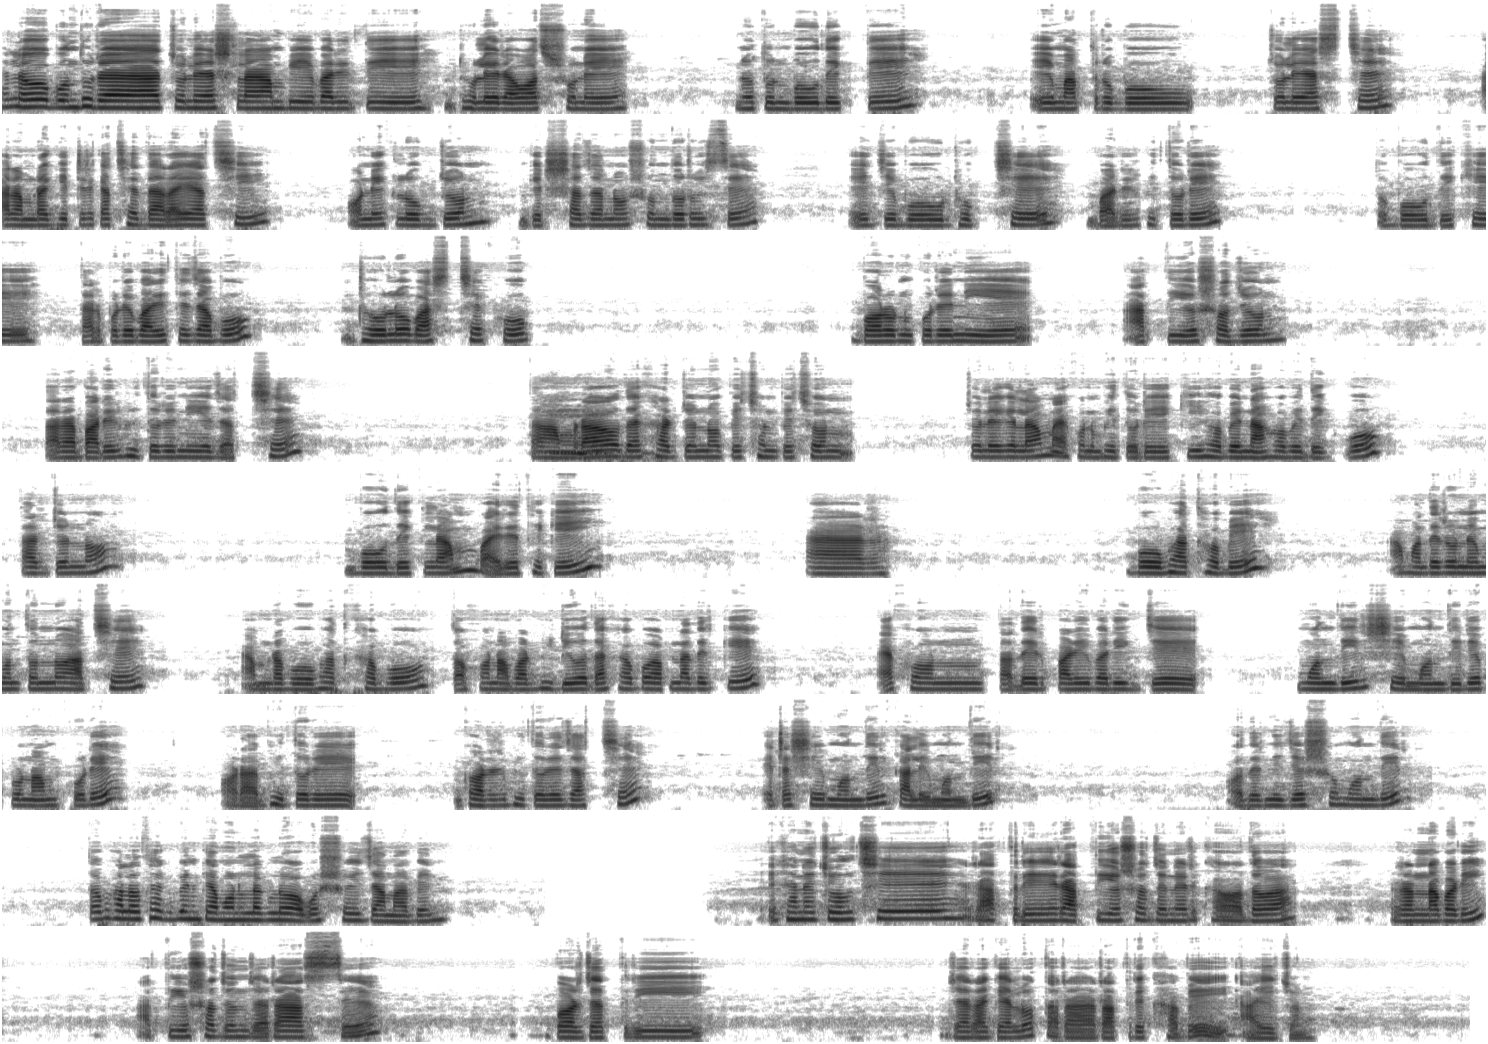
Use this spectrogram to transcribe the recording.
Hello বন্ধুরা, চলে আসলাম বিয়ে বাড়িতে ঢোলের আওয়াজ শুনে নতুন বউ দেখতে। এইমাত্র বউ চলে আসছে আর আমরা গেটের কাছে দাঁড়ায় আছি। অনেক লোকজন, গেট সাজানো সুন্দর হয়েছে এই যে বউ ঢুকছে বাড়ির ভিতরে। তো বউ দেখে তারপরে বাড়িতে যাব। ঢোলও বাজছে খুব। বরণ করে নিয়ে আত্মীয় স্বজন তারা বাড়ির ভিতরে নিয়ে যাচ্ছে। তা আমরাও দেখার জন্য পেছন পেছন চলে গেলাম। এখন ভিতরে কি হবে না হবে দেখব। তার জন্য বউ দেখলাম বাইরে থেকেই। আর বউ ভাত হবে। আমাদেরও নেমন্তন্ন আছে। আমরা বউ ভাত খাব, তখন আবার ভিডিও দেখাবো আপনাদেরকে। এখন তাদের পারিবারিক যে মন্দির, সে মন্দিরে প্রণাম করে ওরা ভিতরে, ঘরের ভিতরে যাচ্ছে। এটা সেই মন্দির, কালী মন্দির, ওদের নিজস্ব মন্দির। তো ভালো থাকবেন, কেমন লাগল অবশ্যই জানাবেন। এখানে চলছে রাত্রে আত্মীয় স্বজনের খাওয়া দাওয়া রান্নাবাড়ি। আত্মীয় স্বজন যারা আসছে, বরযাত্রী যারা গেল, তারা রাত্রে খাবে এই আয়োজন।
